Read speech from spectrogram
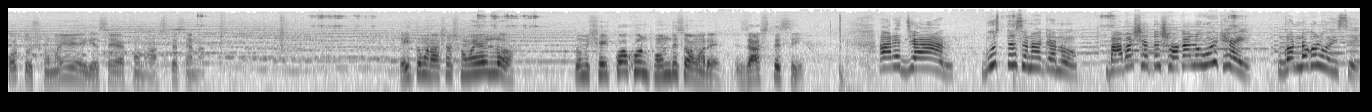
কত সময় হয়ে গেছে, এখন আসতেছে না। এই তোমার আসার সময় হইল? তুমি সেই কখন ফোন দিছো আমারে? যে আসতেছি। আরে জান, বুঝতেছো না কেন? বাবার সাথে সকালে উঠাই গন্ডগোল হয়েছে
